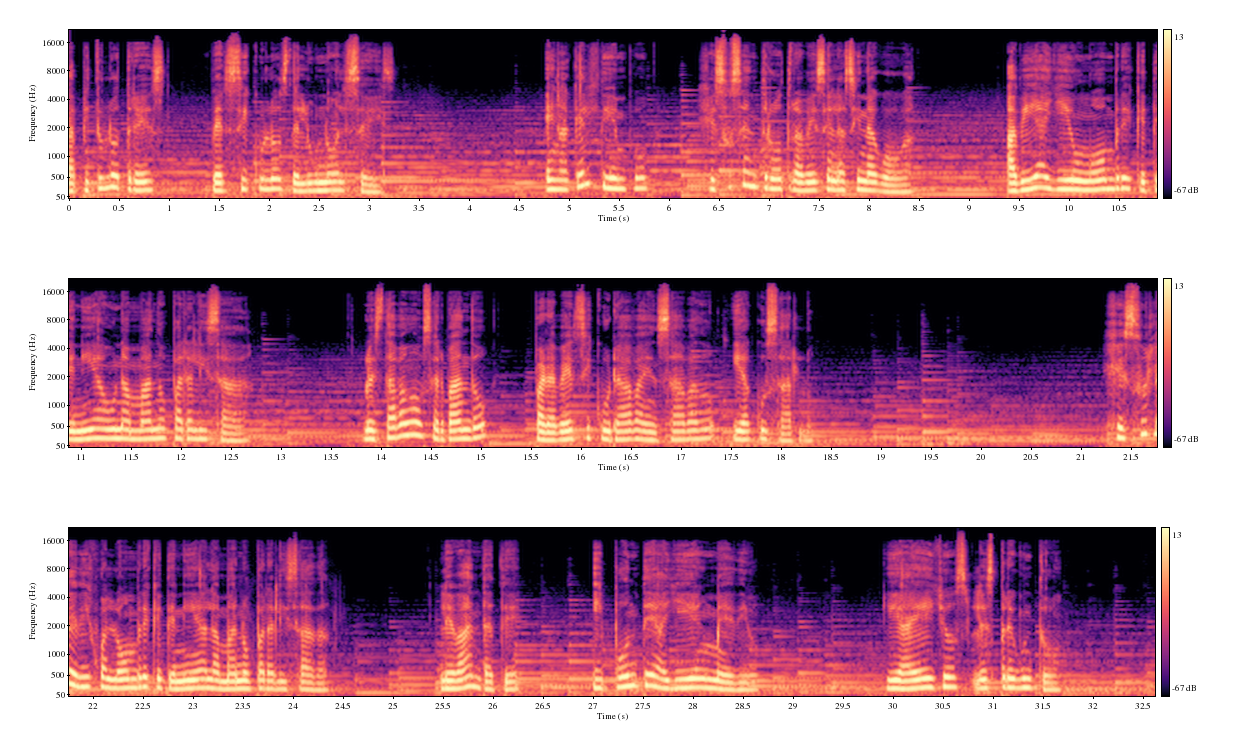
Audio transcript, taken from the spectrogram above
capítulo 3, versículos del 1 al 6. En aquel tiempo Jesús entró otra vez en la sinagoga. Había allí un hombre que tenía una mano paralizada. Lo estaban observando para ver si curaba en sábado y acusarlo. Jesús le dijo al hombre que tenía la mano paralizada, levántate y ponte allí en medio. Y a ellos les preguntó,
